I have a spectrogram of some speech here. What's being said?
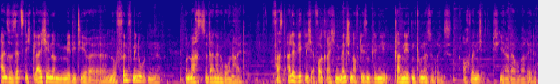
Also setz dich gleich hin und meditiere nur fünf Minuten und mach es zu deiner Gewohnheit. Fast alle wirklich erfolgreichen Menschen auf diesem Planeten tun das übrigens, auch wenn nicht jeder darüber redet.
